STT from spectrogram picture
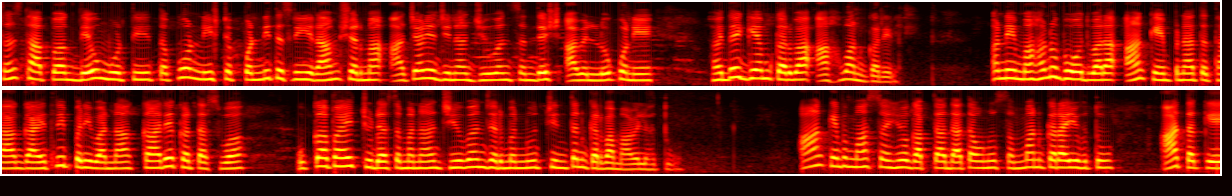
સંસ્થાપક દેવમૂર્તિ તપોનિષ્ઠ પંડિત શ્રી રામ શર્મા આચાર્યજીના જીવન સંદેશ આવેલ લોકોને હૃદયગેમ કરવા આહવાન કરેલ. અને મહાનુભાવો દ્વારા આ કેમ્પના તથા ગાયત્રી પરિવારના કાર્યકર્તા સ્વ ઉકાભાઈ ચુડાસમાના જીવન જર્મનનું ચિંતન કરવામાં આવેલ હતું. આ કેમ્પમાં સહયોગ આપતા દાતાઓનું સન્માન કરાયું હતું. આ તકે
